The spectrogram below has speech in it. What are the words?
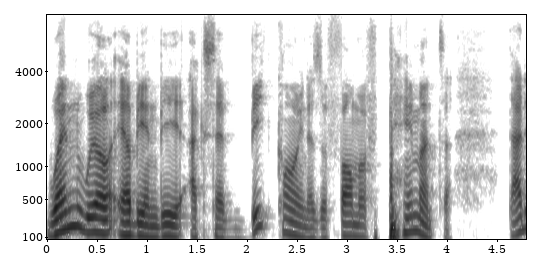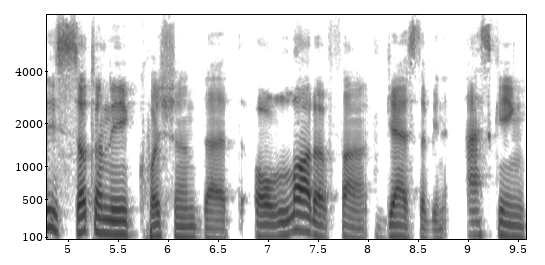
when will Airbnb accept Bitcoin as a form of payment? That is certainly a question that a lot of uh, guests have been asking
